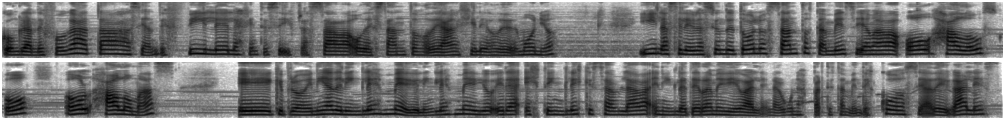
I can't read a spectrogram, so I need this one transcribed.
con grandes fogatas, hacían desfiles, la gente se disfrazaba o de santos o de ángeles o de demonios. Y la celebración de todos los santos también se llamaba All Hallows o All Hallowmas, eh, que provenía del inglés medio. El inglés medio era este inglés que se hablaba en Inglaterra medieval, en algunas partes también de Escocia, de Gales.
